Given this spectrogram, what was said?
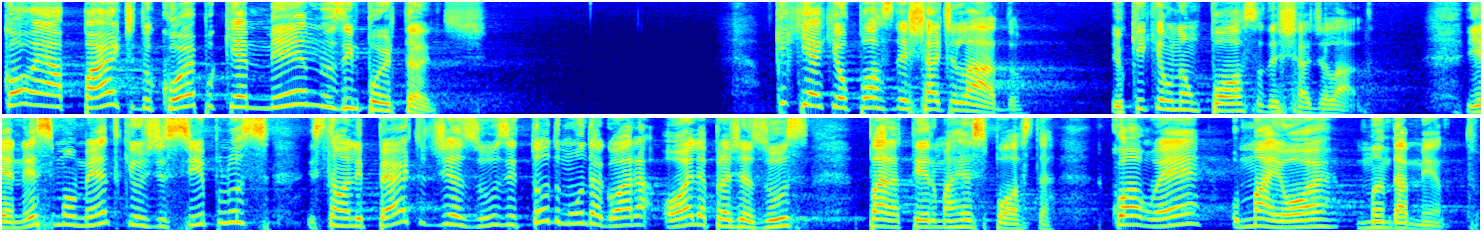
Qual é a parte do corpo que é menos importante? O que, que é que eu posso deixar de lado? E o que, que eu não posso deixar de lado? E é nesse momento que os discípulos estão ali perto de Jesus e todo mundo agora olha para Jesus para ter uma resposta. Qual é o maior mandamento?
